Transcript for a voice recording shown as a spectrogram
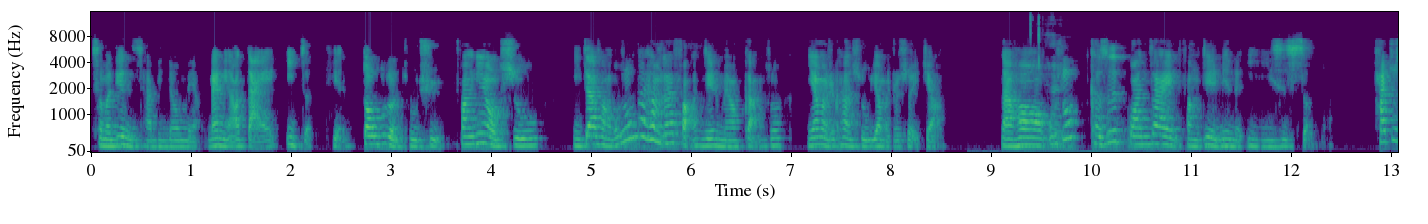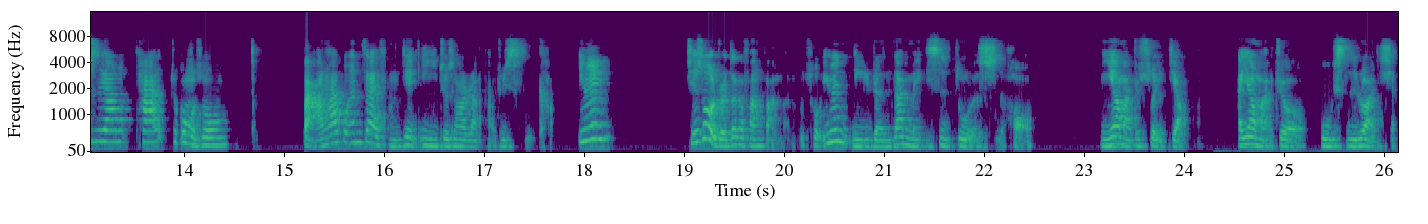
什么电子产品都没有，那你要待一整天都不准出去，房间有书。你在房，我说那他们在房间里面要干嘛？说你要么就看书，要么就睡觉。然后我说，可是关在房间里面的意义是什么？他就是要，他就跟我说，把他关在房间，意义就是要让他去思考。因为其实我觉得这个方法蛮不错，因为你人在没事做的时候，你要么就睡觉嘛，啊，要么就胡思乱想。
